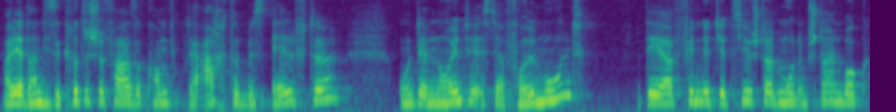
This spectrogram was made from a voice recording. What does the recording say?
weil ja dann diese kritische Phase kommt, der 8. bis 11. Und der 9. ist der Vollmond. Der findet jetzt hier statt, Mond im Steinbock,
